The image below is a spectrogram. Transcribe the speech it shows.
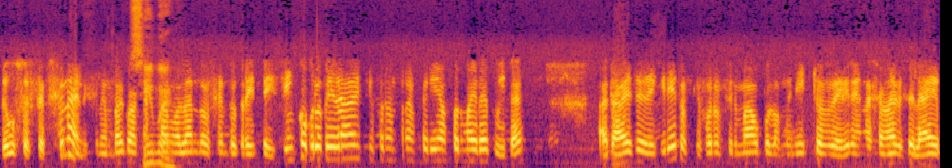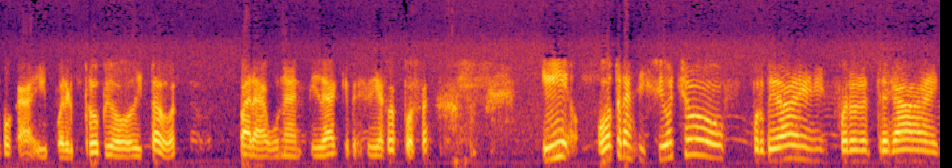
de uso excepcional. Sin embargo, acá estamos hablando de 135 propiedades que fueron transferidas en forma gratuita a través de decretos que fueron firmados por los ministros de Bienes Nacionales de la época y por el propio dictador para una entidad que presidía su esposa. Y otras 18 propiedades fueron entregadas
